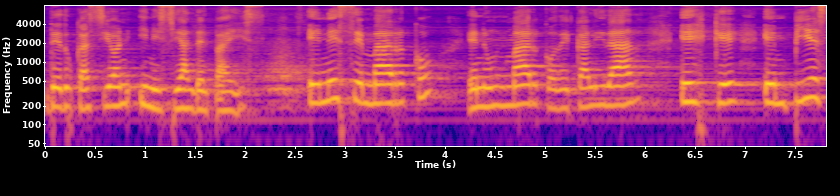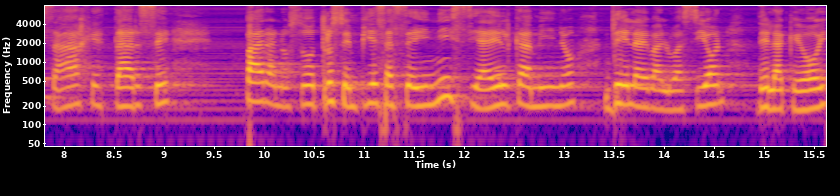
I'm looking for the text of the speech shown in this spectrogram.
de educación inicial del país. En ese marco, en un marco de calidad, es que empieza a gestarse para nosotros empieza, se inicia el camino de la evaluación de la que hoy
